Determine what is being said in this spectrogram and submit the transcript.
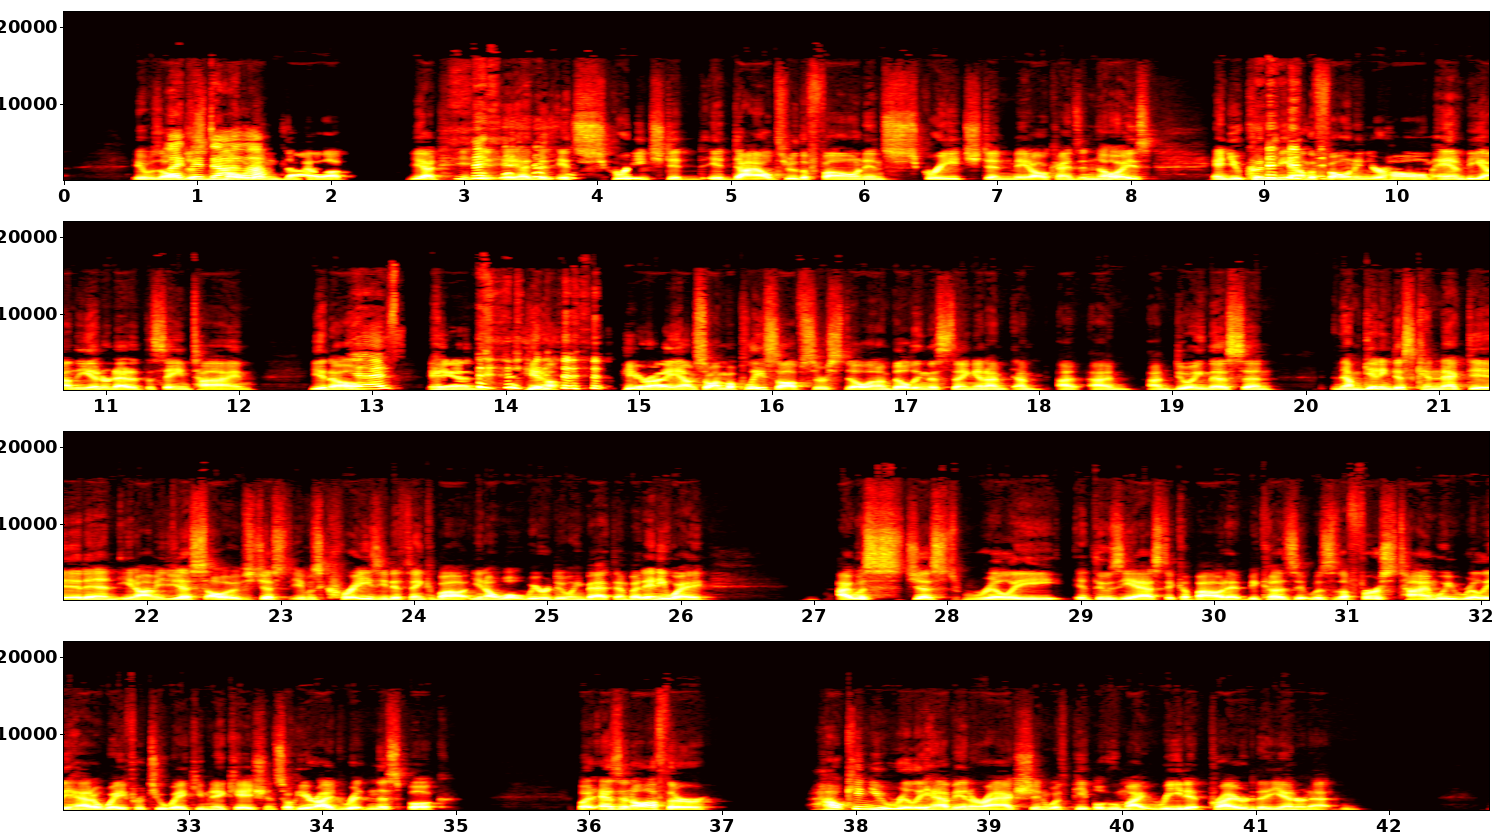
It was all like just modem dial up. Yeah, it, it had to, it screeched. It it dialed through the phone and screeched and made all kinds of noise. And you couldn't be on the phone in your home and be on the internet at the same time. You know. Yes. And you know, here I am. So I'm a police officer still, and I'm building this thing, and I'm I'm I'm I'm doing this, and, and I'm getting disconnected, and you know, I mean, just oh, it was just it was crazy to think about you know what we were doing back then. But anyway, I was just really enthusiastic about it because it was the first time we really had a way for two way communication. So here I'd written this book, but as an author, how can you really have interaction with people who might read it prior to the internet?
